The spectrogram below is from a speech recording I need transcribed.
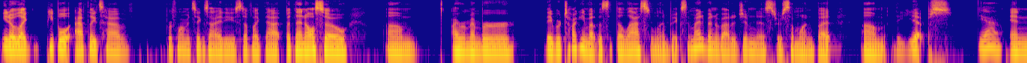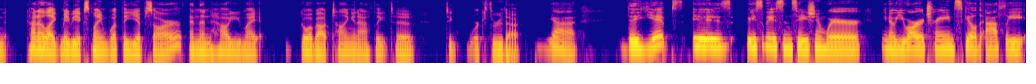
you know, like people, athletes have performance anxiety, stuff like that. But then also, um, I remember they were talking about this at the last Olympics. It might have been about a gymnast or someone, but um, the yips Yeah. and kind of like maybe explain what the yips are and then how you might go about telling an athlete to to work through that. Yeah. The yips is basically a sensation where, you know, you are a trained, skilled athlete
